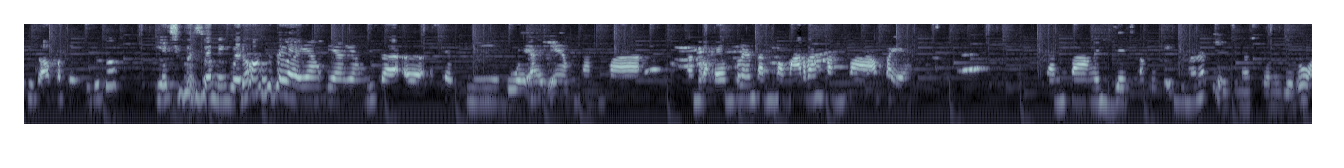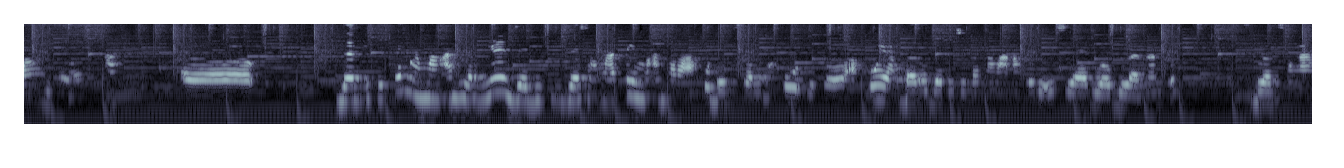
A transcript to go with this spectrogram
gitu apa kayak gitu tuh ya cuma suami gue doang gitu loh yang yang yang bisa uh, accept me way I am tanpa tanpa komplain, tanpa marah, tanpa apa ya, tanpa ngejudge aku kayak gimana tuh ya cuma suami gue doang gitu. Nah, uh, dan itu pun memang akhirnya jadi kerja sama tim antara aku dan suami aku gitu. Aku yang baru jatuh cinta sama anakku di usia dua bulanan tuh, bulan setengah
